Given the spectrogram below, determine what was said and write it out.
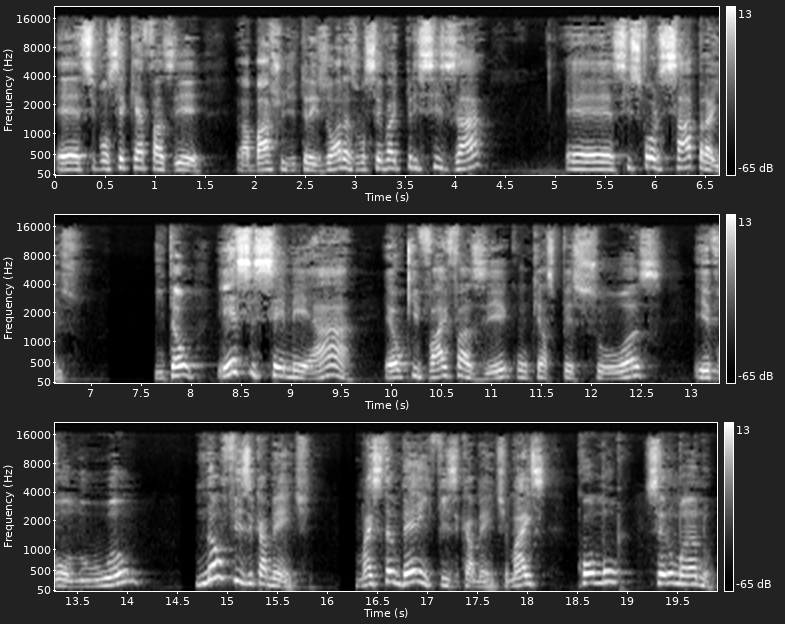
É, se você quer fazer abaixo de três horas, você vai precisar é, se esforçar para isso. Então, esse semear é o que vai fazer com que as pessoas evoluam não fisicamente, mas também fisicamente, mas como ser humano,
